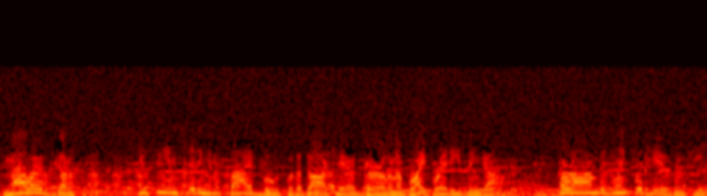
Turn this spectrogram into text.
Mallard Gunther. You see him sitting in a side booth with a dark-haired girl in a bright red evening gown. Her arm is linked with his, and she's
